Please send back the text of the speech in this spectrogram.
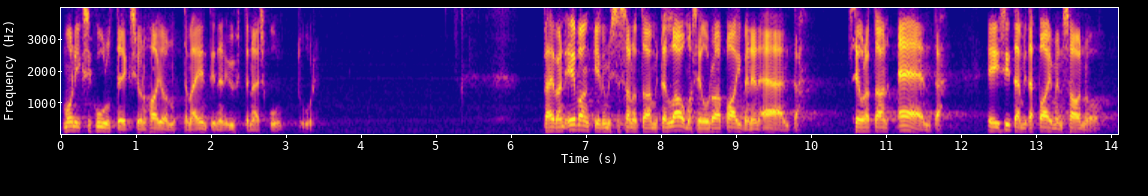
Moniksi kulteiksi on hajonnut tämä entinen yhtenäiskulttuuri. Päivän evankeliumissa sanotaan, miten lauma seuraa paimenen ääntä. Seurataan ääntä, ei sitä, mitä paimen sanoo.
